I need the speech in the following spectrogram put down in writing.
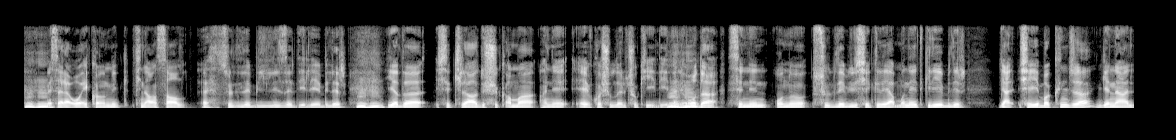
Hı-hı. Mesela o ekonomik finansal e, sürdürülebilirliği zedeleyebilir. Hı-hı. Ya da işte kira düşük ama hani ev koşulları çok iyi değil. Hani o da senin onu sürdürülebilir şekilde yapmanı etkileyebilir yani şeyi bakınca genel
